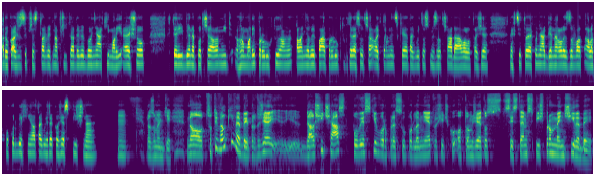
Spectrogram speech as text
a dokážu si představit například, kdyby byl nějaký malý e-shop, který by nepotřeboval mít hromady produktů, ale měl by pár produktů, které jsou třeba elektronické, tak by to smysl třeba dávalo. Takže nechci to jako nějak generalizovat, ale pokud bych měl, tak bych řekl, že spíš ne. Hmm, rozumím ti. No, co ty velký weby, protože další část pověsti WordPressu podle mě je trošičku o tom, že je to systém spíš pro menší weby.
